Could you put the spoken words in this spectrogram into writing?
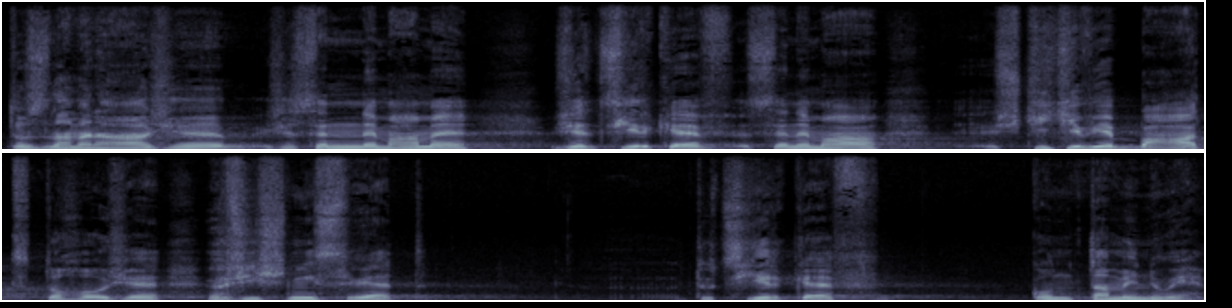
to znamená, že, že se nemáme, že církev se nemá štítivě bát toho, že hříšný svět tu církev kontaminuje,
